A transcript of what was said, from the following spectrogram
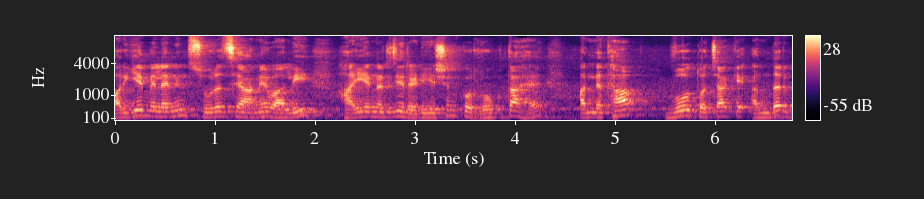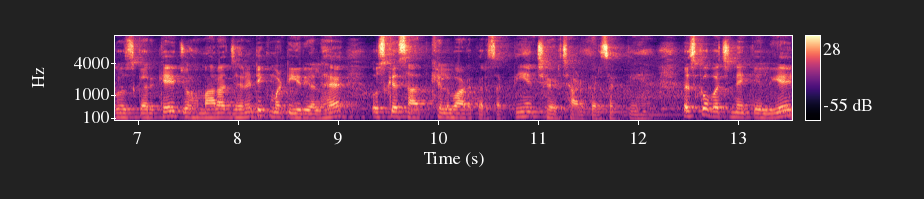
और ये मेलेनिन सूरज से आने वाली हाई एनर्जी रेडिएशन को रोकता है, अन्यथा वो त्वचा के अंदर घुस करके जो हमारा जेनेटिक मटेरियल है, उसके साथ खिलवाड़ कर सकती हैं, छेड़छाड़ कर सकती हैं। इसको बचने के लिए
